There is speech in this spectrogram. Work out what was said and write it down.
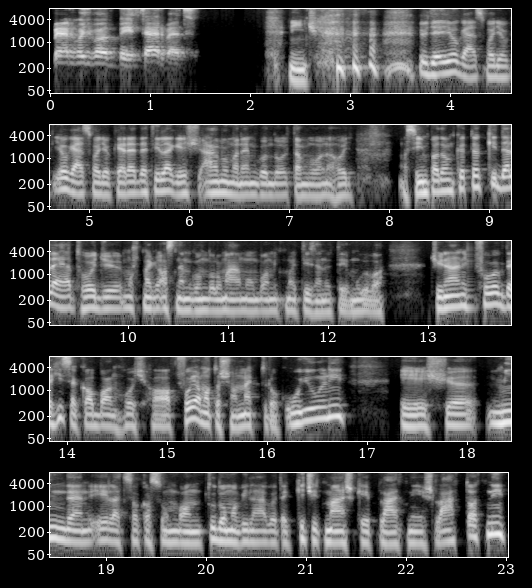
Mert hogy van B-terved? Nincs. Ugye jogász vagyok, jogász vagyok eredetileg, és álmomban nem gondoltam volna, hogy a színpadon kötök ki, de lehet, hogy most meg azt nem gondolom álmomban, amit majd 15 év múlva csinálni fogok, de hiszek abban, hogy ha folyamatosan meg tudok újulni, és minden életszakaszomban tudom a világot egy kicsit másképp látni és láttatni,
